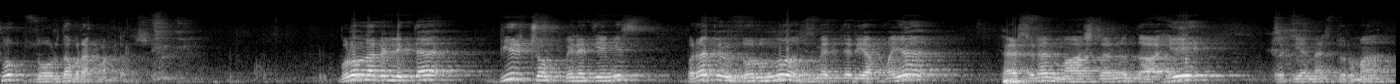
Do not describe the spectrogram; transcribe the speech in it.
çok zorda bırakmaktadır. Bununla birlikte birçok belediyemiz bırakın zorunlu hizmetleri yapmayı personel maaşlarını dahi ödeyemez duruma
